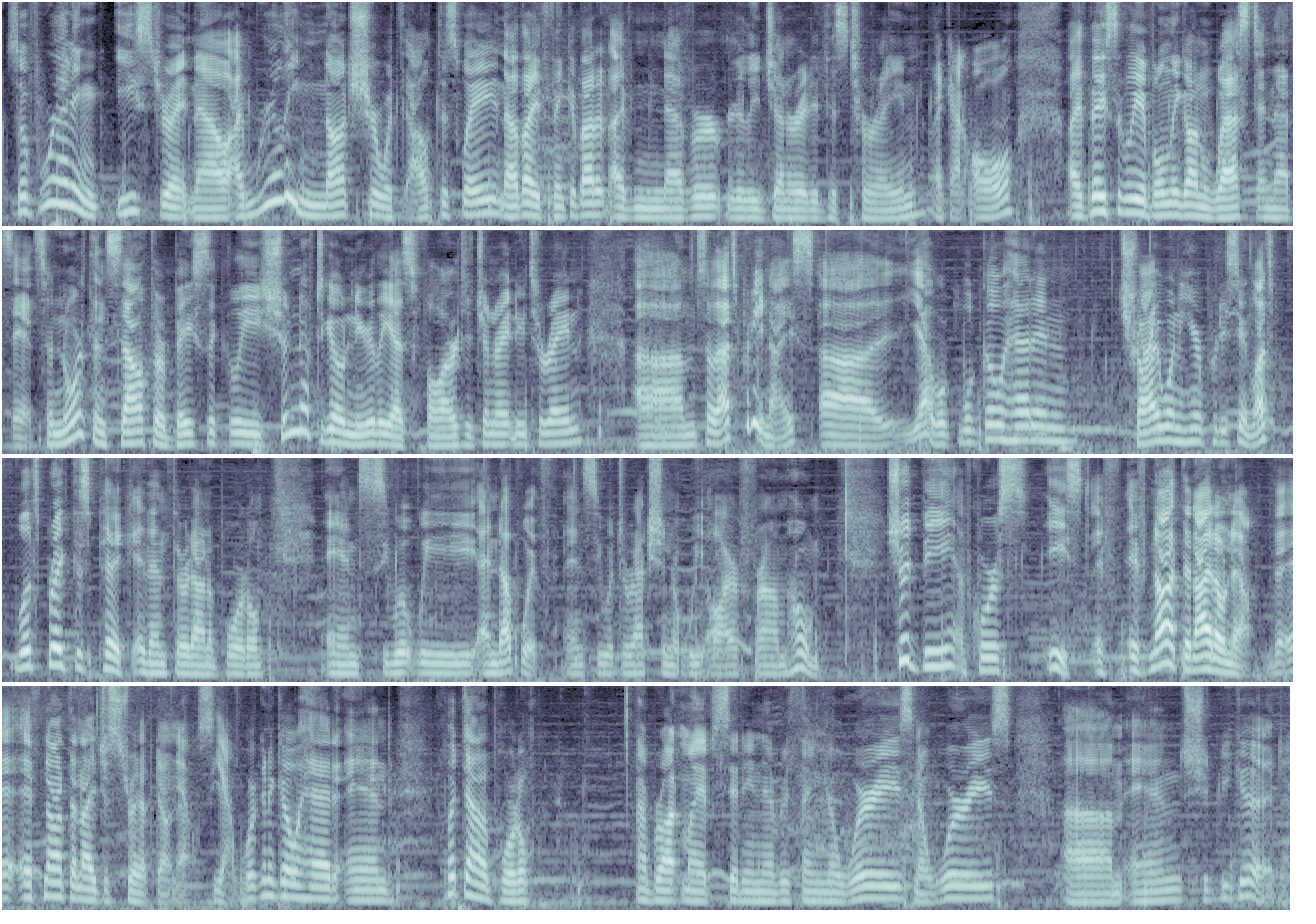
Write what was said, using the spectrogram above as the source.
So if we're heading east right now, I'm really not sure what's out this way. Now that I think about it, I've never really generated this terrain, like at all. I basically have only gone west and that's it. So north and south are basically, shouldn't have to go nearly as far to generate new terrain. Um, so that's pretty nice. Uh, yeah, we'll, we'll go ahead and try one here pretty soon. Let's let's break this pick and then throw down a portal and see what we end up with and see what direction we are from home. Should be, of course, east. If, if not, then I don't know. If not, then I just straight up don't know. So yeah, we're going to go ahead and put down a portal. I brought my obsidian and everything. No worries, no worries. Um, and should be good.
